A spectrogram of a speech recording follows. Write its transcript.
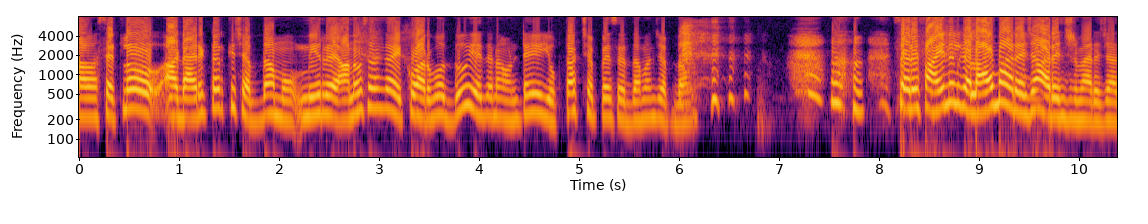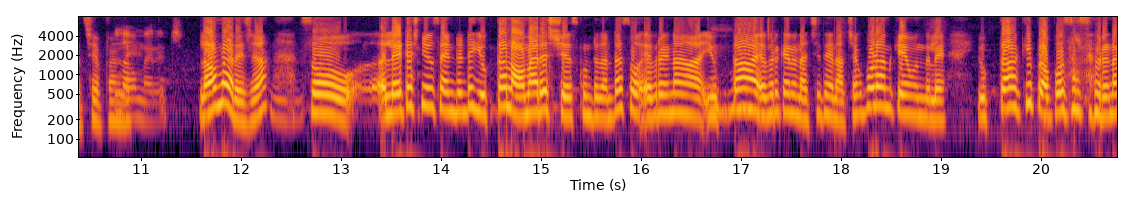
ఆ సెట్లో ఆ డైరెక్టర్కి చెప్దాము. మీరు అనవసరంగా ఎక్కువ అరవద్దు. ఏదైనా ఉంటే యుక్తాకి చెప్పేసేద్దామని చెప్దాం. సరే ఫైనల్గా లవ్ మ్యారేజా అరేంజ్డ్ మ్యారేజా అది చెప్పండి. Love marriage. So latest news ఏంటంటే యుక్త లవ్ మ్యారేజ్ చేసుకుంటుందంట. సో ఎవరైనా యుక్త ఎవరికైనా నచ్చితే నచ్చకపోవడానికి ఏముందిలే. యుక్తకి ప్రపోజల్స్ ఎవరైనా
